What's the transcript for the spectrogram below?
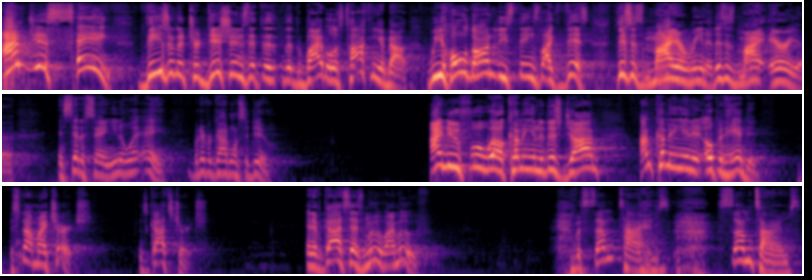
I'm just saying, these are the traditions that the, that the Bible is talking about. We hold on to these things like this. This is my arena, this is my area. Instead of saying, you know what, hey, whatever God wants to do. I knew full well coming into this job, I'm coming in it open handed. It's not my church, it's God's church. And if God says move, I move. But sometimes, sometimes,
